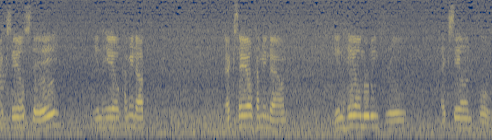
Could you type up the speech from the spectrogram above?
Exhale, stay. Inhale, coming up. Exhale, coming down. Inhale, moving through. Exhale and fold.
